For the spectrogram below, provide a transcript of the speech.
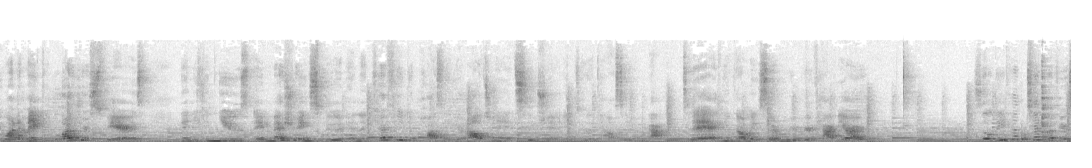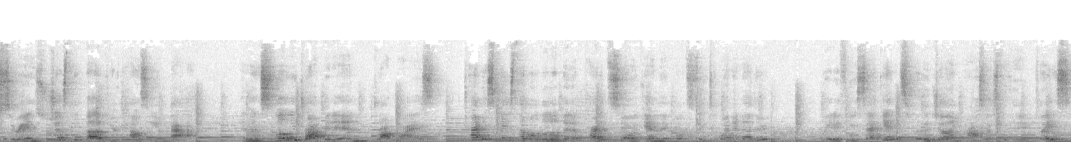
If you want to make larger spheres, then you can use a measuring spoon and then carefully deposit your alginated solution into the calcium bath. Today I think I'll make some root beer caviar. So leave the tip of your syringe just above your calcium bath and then slowly drop it in, dropwise. Try to space them a little bit apart so again they won't stick to one another. Wait a few seconds for the gelling process to take place,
